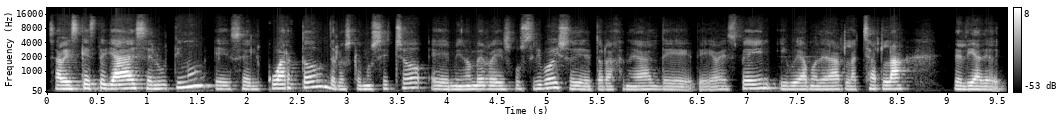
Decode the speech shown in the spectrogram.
Sabéis que este ya es el último, es el cuarto de los que hemos hecho. Eh, mi nombre es Reyes Bustriboy, soy directora general de, de AI Spain y voy a moderar la charla del día de hoy.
